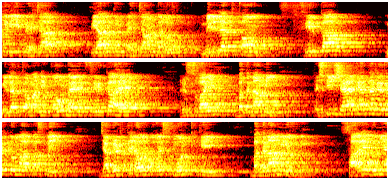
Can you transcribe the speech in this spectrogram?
کے لیے پہچان پیار کی پہچان بنو۔ ملت قوم، فرقہ، ملت کا معنی قوم ہے، فرقہ ہے، رسوائی، بدنامی۔ تشریح شاعر کہتا ہے کہ اگر تم آپس میں جھگڑتے رہو تو اس ملک کی بدنامی ہوگی۔ سارے دنیا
